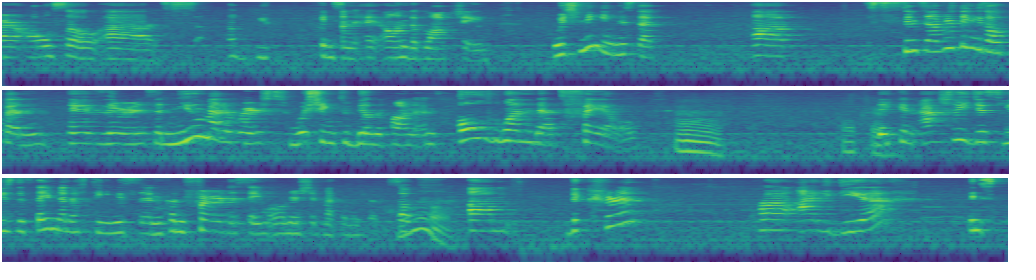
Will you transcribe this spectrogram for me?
are also uh, on the blockchain, which means that uh, since everything is open, if there is a new metaverse wishing to build upon an old one that failed, mm. okay. they can actually just use the same NFTs and confer the same ownership mechanism. So oh. um, the current uh, idea is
